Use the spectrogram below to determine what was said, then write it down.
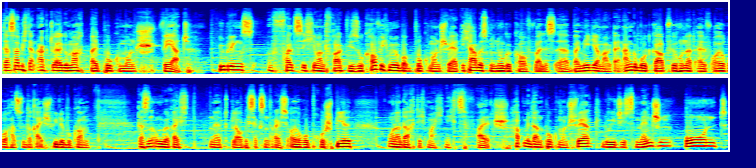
Das habe ich dann aktuell gemacht bei Pokémon Schwert. Übrigens, falls sich jemand fragt, wieso kaufe ich mir über Pokémon Schwert, ich habe es mir nur gekauft, weil es äh, bei Mediamarkt ein Angebot gab. Für 111 Euro hast du drei Spiele bekommen. Das sind umgerechnet, glaube ich, 36 Euro pro Spiel. Und da dachte ich, mache ich nichts falsch. Hab mir dann Pokémon Schwert, Luigi's Mansion und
